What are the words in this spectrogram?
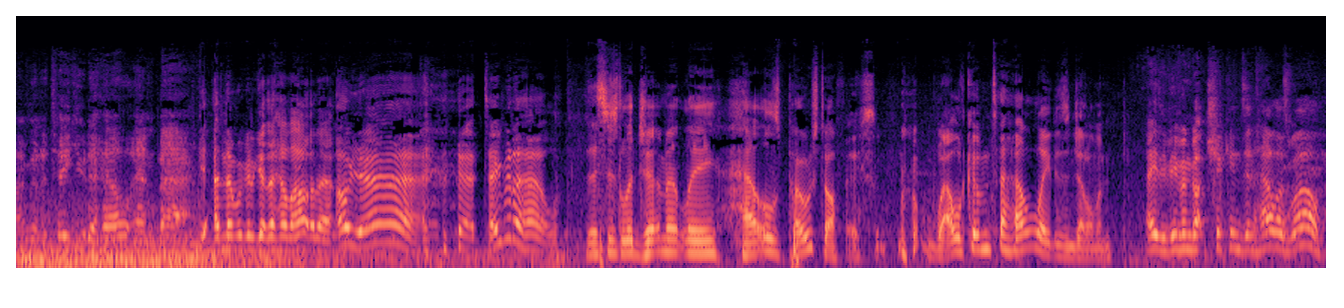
I'm gonna take you to hell and back. Yeah, and then we're gonna get the hell out of there. Oh yeah, take me to hell. This is legitimately hell's post office. Welcome to hell, ladies and gentlemen. Hey, they've even got chickens in hell as well.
